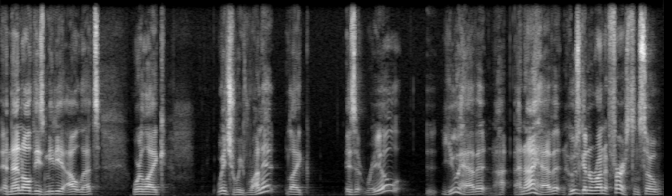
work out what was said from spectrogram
and then all these media outlets were like, "Wait, should we run it? Like, is it real? You have it and I have it. Who's going to run it first? And so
